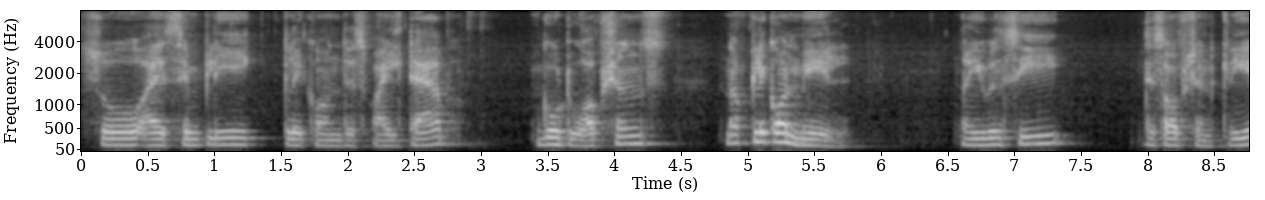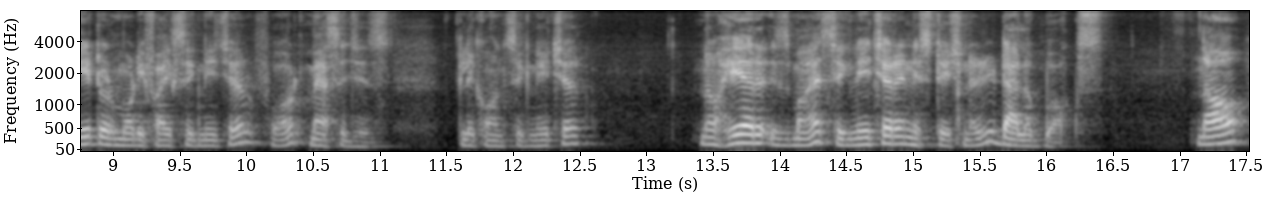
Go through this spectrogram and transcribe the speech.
So I simply click on this file tab, go to options. Now click on mail. Now you will see this option create or modify signature for messages. Click on signature. Now here is my signature and stationery dialog box. Now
